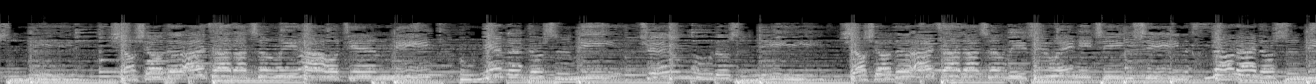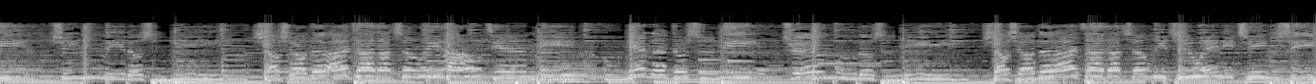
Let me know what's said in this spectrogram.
是你。小小的爱在大城里好甜蜜，不念的都是你，全部都是你。小小的爱在大城里只为你倾心，脑袋都是你，心里都是你。小小的爱在大城里好甜蜜，不念的都是你，全部都是你。小小的爱在大城里只为你倾心，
